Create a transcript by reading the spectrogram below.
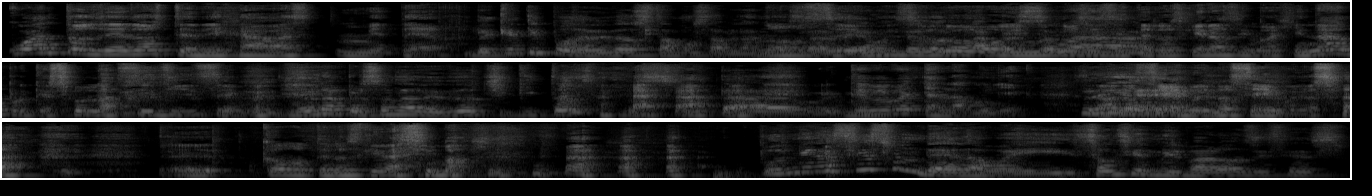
¿cuántos dedos te dejabas meter? ¿De qué tipo de dedos estamos hablando? No o sea, sé, de un dedo de solo- una no persona. sé si te los quieras imaginar, porque solo así dice, güey. De una persona de dedos chiquitos, pues güey. Que me metan la muñeca. Sí. No, no sé, güey, no sé, güey. O sea, eh, como te los quieras imaginar. Pues mira, si es un dedo, güey, y son 100 mil varos, dices,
